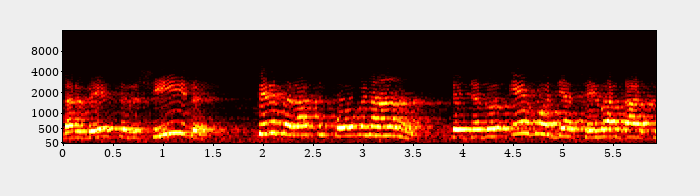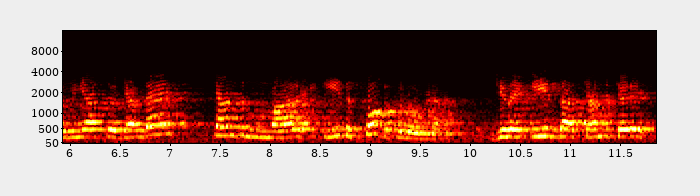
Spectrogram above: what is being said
ਦਰਵੇਸ਼ ਰਸ਼ੀਦ, ਪਿਰਮ ਰਸ ਪੋਵਣਾ। ਤੇ ਜਦੋਂ ਇਹੋ ਜਿਹਾ ਸੇਵਾਦਾਰ ਦੁਨੀਆ ਤੋਂ ਜਾਂਦਾ ਹੈ, ਚੰਦ ਮੁਬਾਰਕ ਈਦ ਪੁੱਗ ਖਲੋਵਣਾ। ਜਿਵੇਂ ਈਦ ਦਾ ਚੰਦ ਚੜੇ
